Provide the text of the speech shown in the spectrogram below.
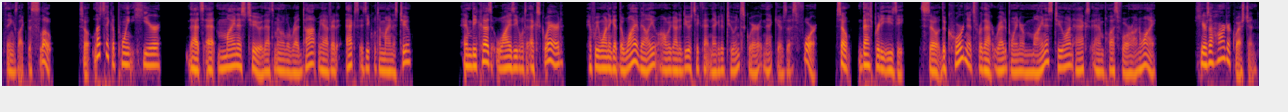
things like the slope. So let's take a point here that's at minus 2. That's my little red dot. We have it x is equal to minus 2. And because y is equal to x squared, if we want to get the y value, all we got to do is take that negative 2 and square it, and that gives us 4. So that's pretty easy. So the coordinates for that red point are minus 2 on x and plus 4 on y. Here's a harder question.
